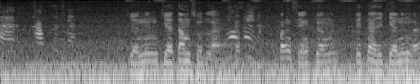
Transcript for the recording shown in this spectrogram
ค่ะขับขึ้นแบบเกียร์หนึงเกียร์ต่ำสุดล่ะมอครับไซค์น่ะ ฟังเสียงเครื่องนั้นเป็นน่าจะเกียร์หนึงแล้ว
